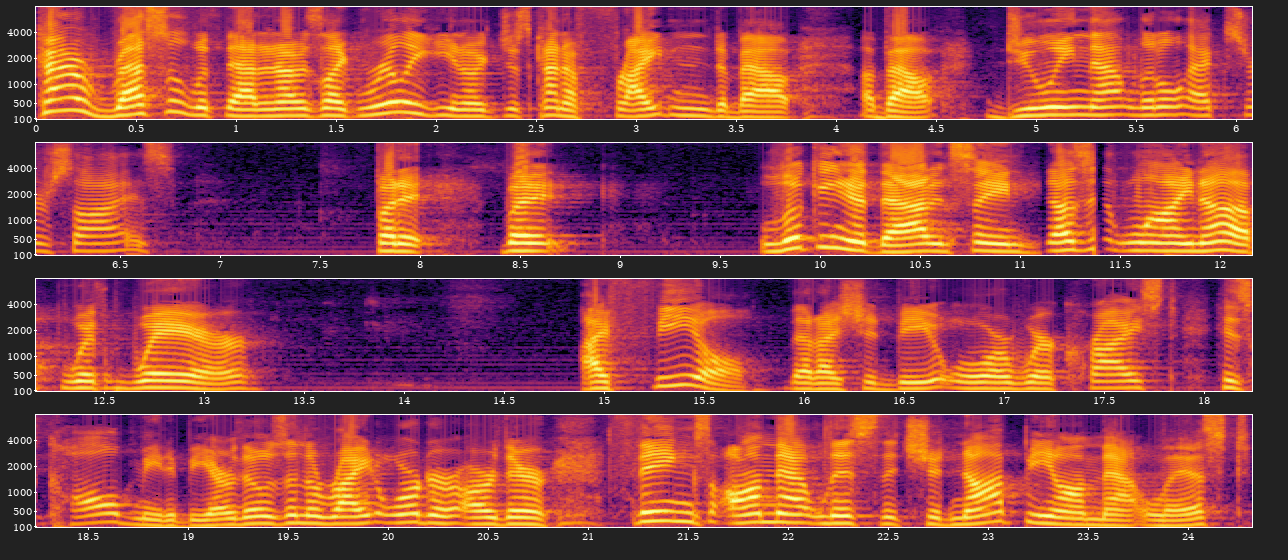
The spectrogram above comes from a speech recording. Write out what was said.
kind of wrestled with that, and I was like really, you know, just kind of frightened about about doing that little exercise. But it, but it, looking at that and saying, does it line up with where I feel that I should be or where Christ has called me to be? Are those in the right order? Are there things on that list that should not be on that list?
